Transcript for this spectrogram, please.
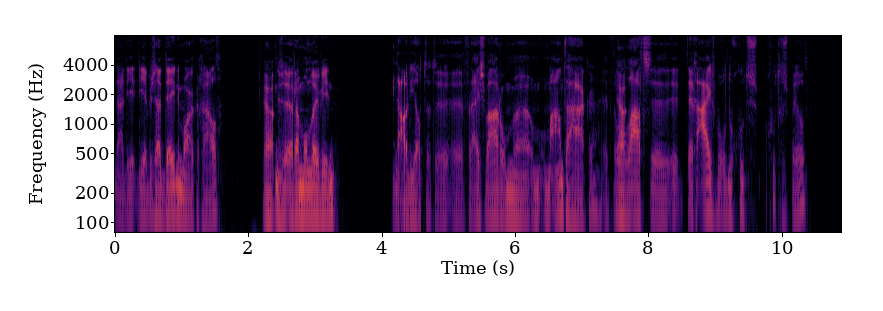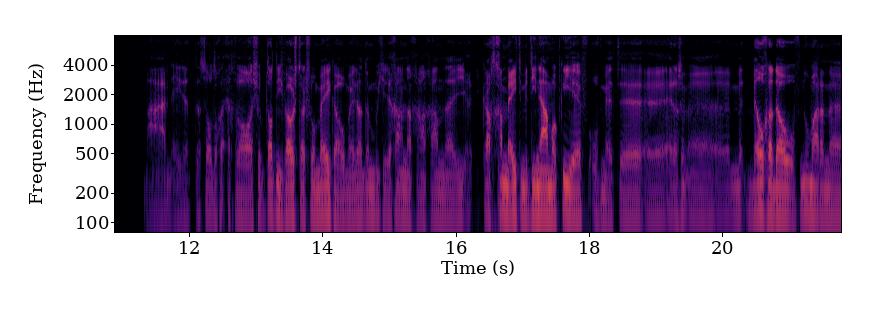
nou, die, die hebben ze uit Denemarken gehaald. Ja. Dus Ramon Lewin. Nou, die had het eh, eh, vrij zwaar om, eh, om, om aan te haken. Heeft wel Ja. laatst tegen bijvoorbeeld nog goed, goed gespeeld. Maar nee, dat, dat zal toch echt wel, als je op dat niveau straks wil meekomen, dan, dan moet je gaan, gaan, gaan, eh, je, kracht gaan meten met Dynamo Kiev of met, eh, eh, ergens, eh, met Belgrado of noem maar een, eh,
